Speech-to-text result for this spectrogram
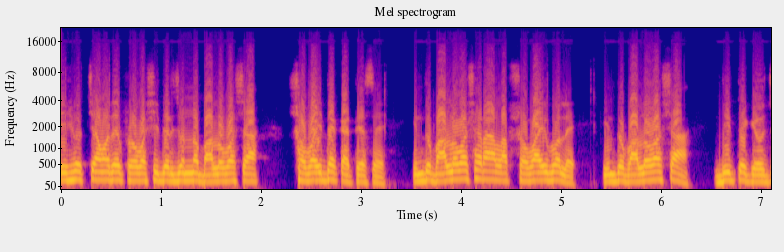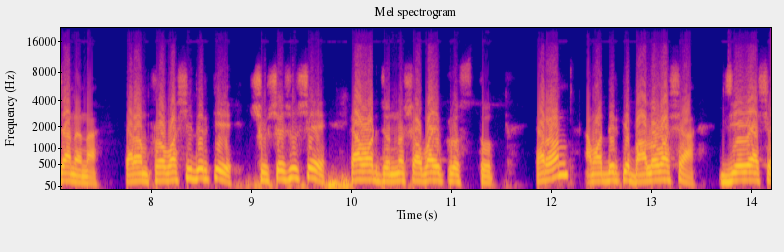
এই হচ্ছে আমাদের প্রবাসীদের জন্য ভালোবাসা, সবাই দেখাতেছে কিন্তু ভালোবাসার আলাপ সবাই বলে, কিন্তু ভালোবাসা দিতে কেউ জানে না। কারণ প্রবাসীদেরকে শুষে শুষে খাওয়ার জন্য সবাই প্রস্তুত। কারণ আমাদেরকে ভালোবাসা যে আসে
